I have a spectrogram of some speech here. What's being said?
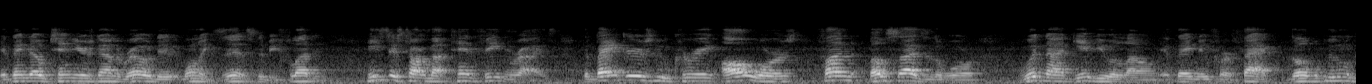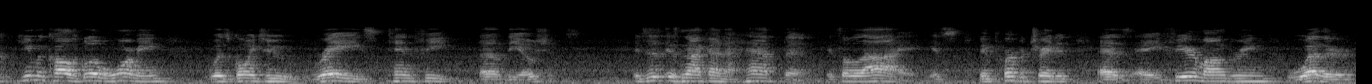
if they know 10 years down the road it won't exist to be flooded. He's just talking about 10 feet and rise. The bankers who create all wars, fund both sides of the war, would not give you a loan if they knew for a fact global human, human caused global warming was going to raise 10 feet of the oceans. It's, just, it's not going to happen. It's a lie. It's been perpetrated as a fear mongering weather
